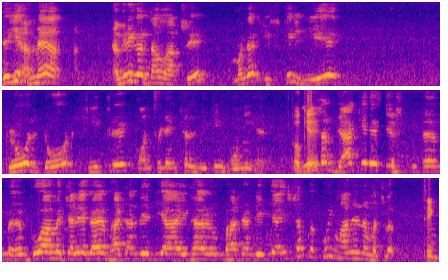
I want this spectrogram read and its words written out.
देखिए मैं अग्री करता हूँ आपसे मगर इसके लिए close door secret confidential meeting होनी है okay. ये सब जाके गोवा में चले गए भाषण दे दिया इधर भाषण दे दिया इस सब का कोई माने ना मतलब ठीक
